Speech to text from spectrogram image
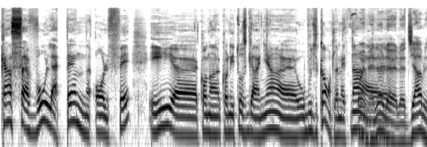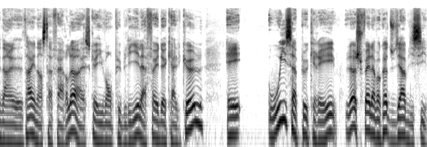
quand ça vaut la peine, on le fait et qu'on qu'on est tous gagnants au bout du compte. Là maintenant. Oui, mais là le, le diable est dans les détails dans cette affaire-là. Est-ce qu'ils vont publier la feuille de calcul et oui, ça peut créer, là je fais l'avocat du diable ici,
